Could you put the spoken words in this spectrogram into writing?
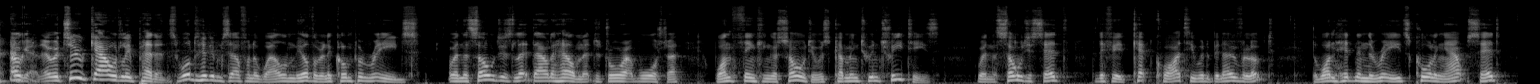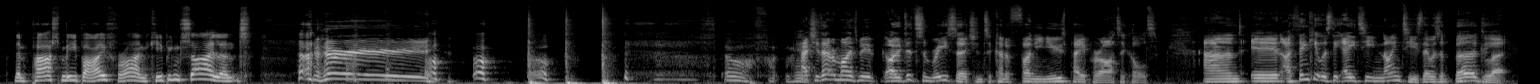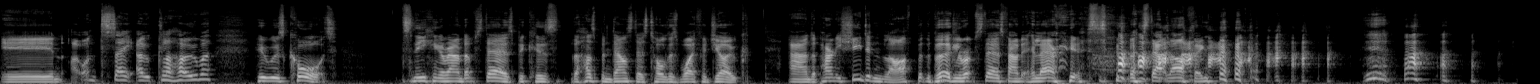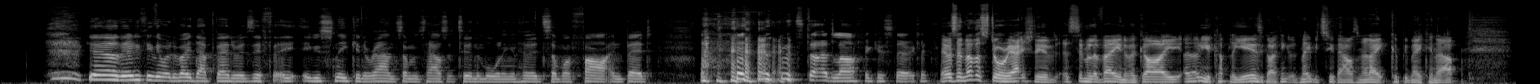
okay, there were two cowardly pedants. One hid himself in a well and the other in a clump of reeds. When the soldiers let down a helmet to draw out water, one thinking a soldier was coming to entreaties. When the soldier said that if he had kept quiet he would have been overlooked, the one hidden in the reeds, calling out, said, Then pass me by, for I am keeping silent. Hey! Oh, fuck me. Actually, that reminds me. Of, I did some research into kind of funny newspaper articles, and in I think it was the 1890s, there was a burglar in I want to say Oklahoma who was caught sneaking around upstairs because the husband downstairs told his wife a joke. And apparently she didn't laugh, but the burglar upstairs found it hilarious. Burst out laughing. Yeah, the only thing that would have made that better is if he, was sneaking around someone's house at two in the morning and heard someone fart in bed. and started laughing hysterically. There was another story, actually, of a similar vein of a guy only a couple of years ago. I think it was maybe 2008. Could be making it up.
